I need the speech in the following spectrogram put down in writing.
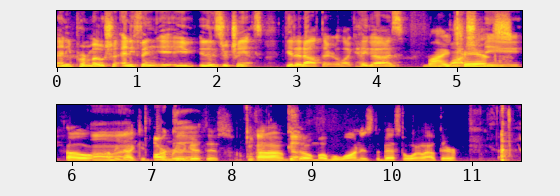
Any promotion, anything. It, it is your chance. Get it out there. Like, hey guys, My watch chance. me. oh, I mean, I could. I'm really good at this. Okay, um, go. so Mobil 1 is the best oil out there. Uh,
